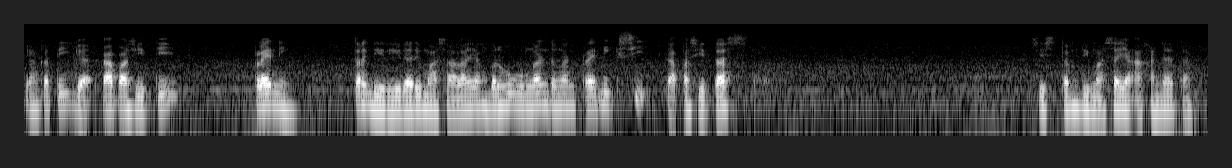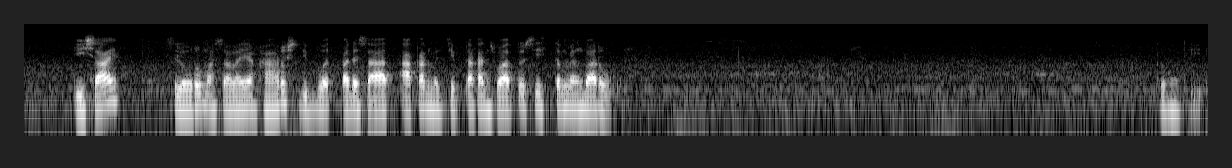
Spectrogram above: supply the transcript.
Yang ketiga, capacity planning terdiri dari masalah yang berhubungan dengan prediksi kapasitas sistem di masa yang akan datang. Design seluruh masalah yang harus dibuat pada saat akan menciptakan suatu sistem yang baru. kemudian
